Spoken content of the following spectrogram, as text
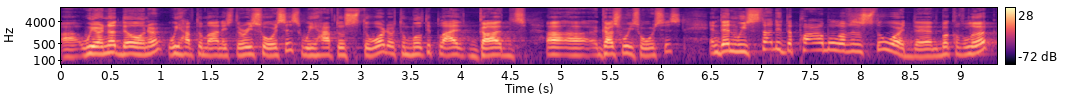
uh, we are not the owner. We have to manage the resources. We have to steward or to multiply God's, uh, uh, God's resources. And then we studied the parable of the steward in the book of Luke.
